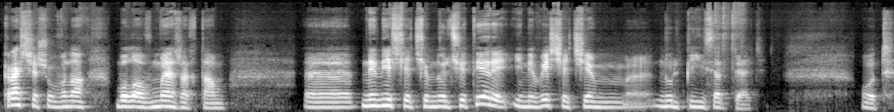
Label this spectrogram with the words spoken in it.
краще, щоб вона була в межах там е, не нижче, ніж 0,4 і не вище, ніж 0,55. От,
